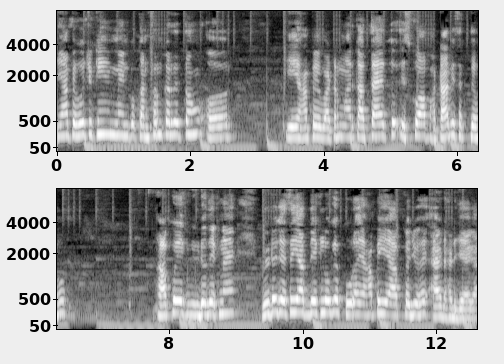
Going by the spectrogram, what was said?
तो यहाँ पे हो चुकी हैं, मैं इनको कंफर्म कर देता हूँ और ये यहाँ पे वाटर मार्क आता है तो इसको आप हटा भी सकते हो। आपको एक वीडियो देखना है। वीडियो जैसे ही आप देख लोगे, पूरा यहाँ पे ये यह आपका जो है ऐड हट जाएगा।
